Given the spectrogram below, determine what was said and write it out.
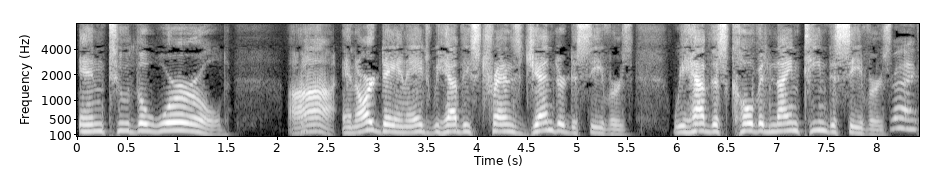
into the world." Ah, in our day and age, we have these transgender deceivers. We have this COVID 19 deceivers. Right.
